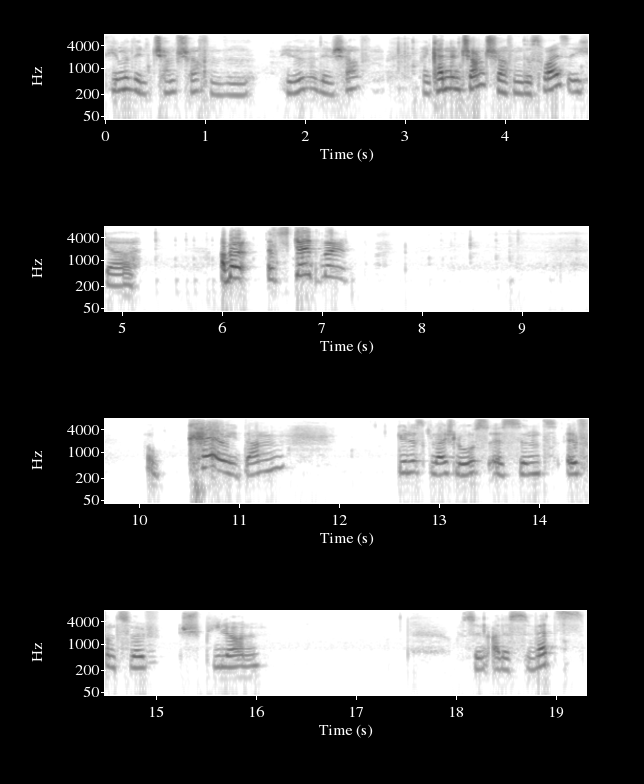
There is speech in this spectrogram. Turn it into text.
Wie man den Jump schaffen will. Wie will man den schaffen? Man kann den Jump schaffen, das weiß ich ja. Aber es geht nicht. Okay, dann geht es gleich los. Es sind 11 von 12 Spielern. Das sind alles Wets.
